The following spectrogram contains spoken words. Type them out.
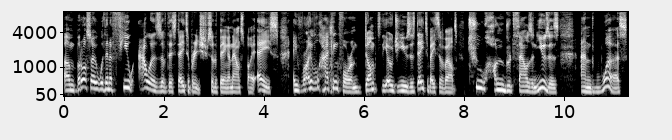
Um, but also within a few hours of this data breach sort of being announced by Ace, a rival hacking forum dumped the OG users database of about 200,000 users. And worse,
